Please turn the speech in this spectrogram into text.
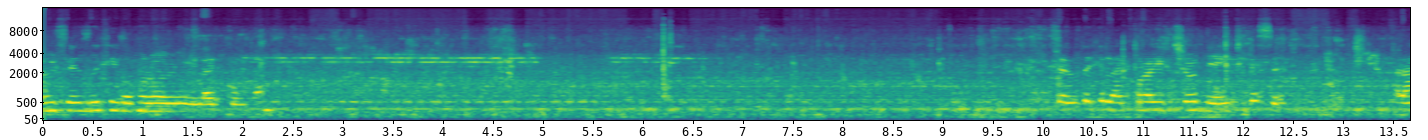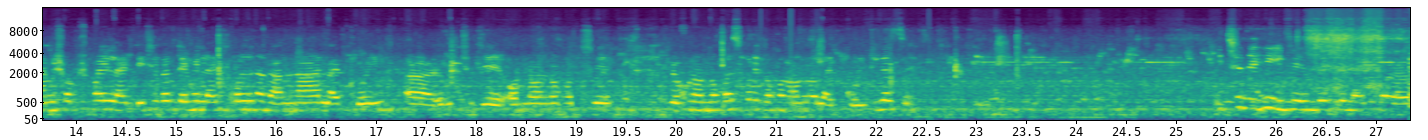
আমি ফেস দেখিয়ে কখনো লাইভ করি না। ফেস দেখে লাইভ করার ইচ্ছেও নেই, ঠিক আছে? আর আমি সবসময় লাইভ বেশিরভাগ টাইমে লাইভ করলে না, রান্না লাইভ করি। আর হচ্ছে যে অন্য অন্য হচ্ছে, যখন অন্য কাজ করি, তখন অন্য লাইভ করি, ঠিক আছে? ইচ্ছে নেই ফেস দেখে লাইভ করার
